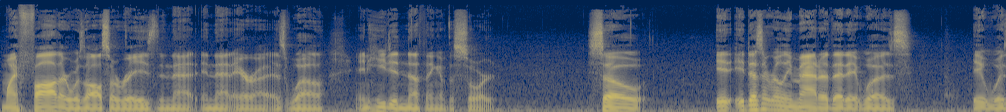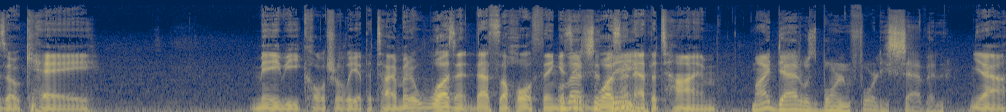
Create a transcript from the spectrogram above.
my father was also raised in that in that era as well, and he did nothing of the sort. So it it doesn't really matter that it was it was okay maybe culturally at the time, but it wasn't. That's the whole thing Well, is it wasn't thing. at the time. My dad was born in 47. Yeah.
